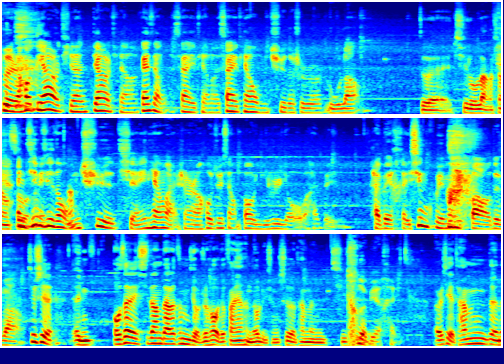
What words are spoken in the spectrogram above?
对，然后第二天，第二天啊，该讲下一天了。下一天我们去的是鲁朗。对，去鲁朗上次。你记不记得我们去前一天晚上，然后就想报一日游，还被还被黑，幸亏没 报，对吧？就是，嗯，我在西藏待了这么久之后，我就发现很多旅行社他们其实特别黑。而且他们的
